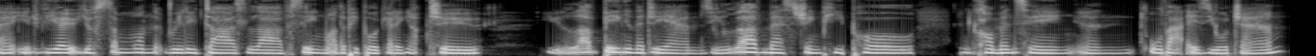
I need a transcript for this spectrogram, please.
uh, if you're, you're someone that really does love seeing what other people are getting up to, you love being in the DMs, you love messaging people and commenting and all that is your jam.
